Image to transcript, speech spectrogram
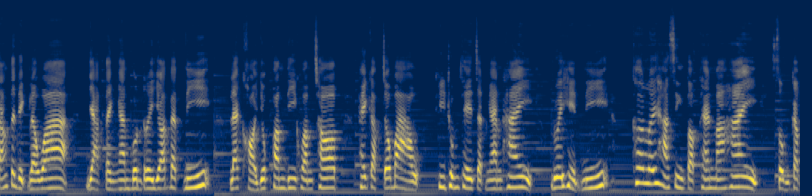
ตั้งแต่เด็กแล้วว่า อยากแต่งงานบนเรือยอทแบบนี้ และขอยกความดีความชอบ ให้กับเจ้าบ่าวที่ทุ่มเทจัดงานให้ ด้วยเหตุนี้ เธอเลยหาสิ่งตอบแทนมาให้ สมกับ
